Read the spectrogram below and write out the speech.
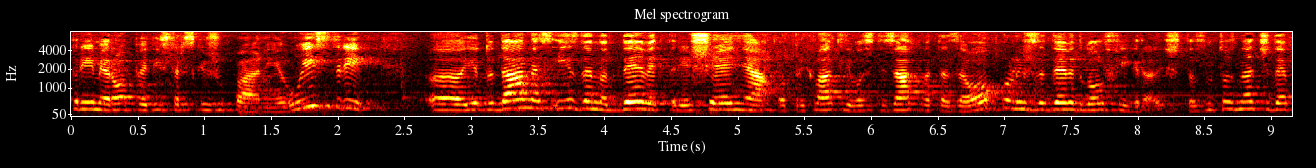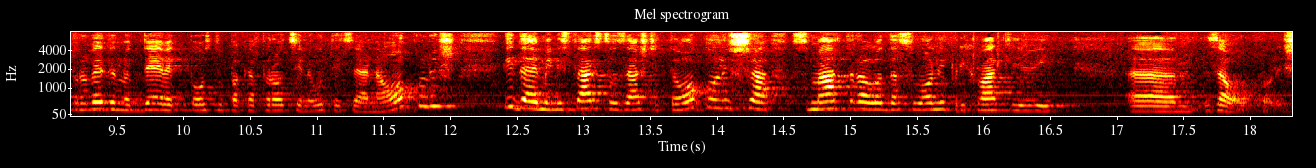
primjer opet Istarske županije. U Istri je do danas izdano devet rješenja o prihvatljivosti zahvata za okoliš za devet golf igrališta. To znači da je provedeno devet postupaka procjene utjecaja na okoliš i da je Ministarstvo zaštite okoliša smatralo da su oni prihvatljivi za okoliš.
